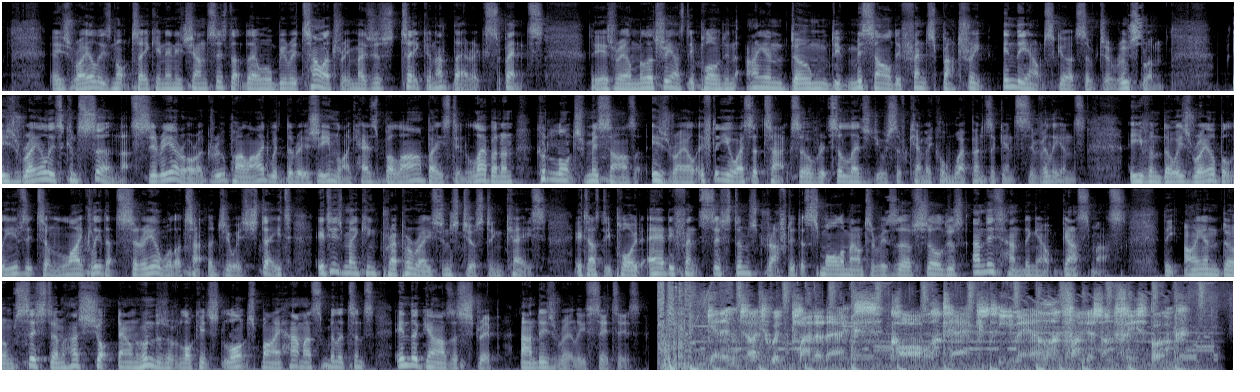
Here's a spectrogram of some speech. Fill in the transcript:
Israel is not taking any chances that there will be retaliatory measures taken at their expense. The Israel military has deployed an Iron Dome missile defense battery in the outskirts of Jerusalem. Israel is concerned that Syria or a group allied with the regime like Hezbollah based in Lebanon could launch missiles at Israel if the US attacks over its alleged use of chemical weapons against civilians. Even though Israel believes it's unlikely that Syria will attack the Jewish state, it is making preparations just in case. It has deployed air defense systems, drafted a small amount of reserve soldiers, and is handing out gas masks. The Iron Dome system has shot down hundreds of rockets launched by Hamas militants in the Gaza Strip and Israeli cities. Get in touch with Planet X. Call, text, email. Find us on Facebook.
